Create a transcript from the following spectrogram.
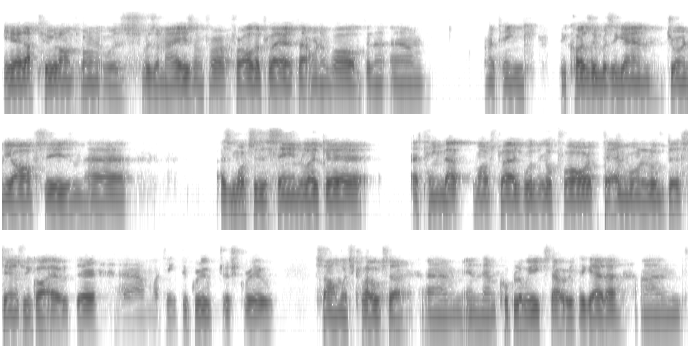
yeah, that Toulon tournament was was amazing for, for all the players that were involved in it. Um, I think because it was again during the off season, uh, as much as it seemed like a a thing that most players wouldn't look forward to, everyone loved it as soon as we got out there. Um, I think the group just grew so much closer um, in them couple of weeks that we were together, and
